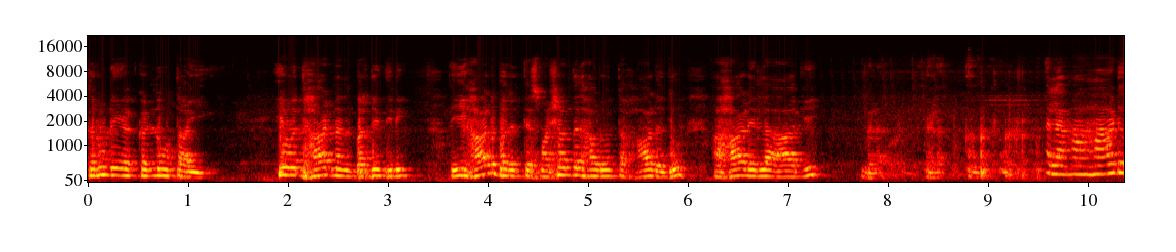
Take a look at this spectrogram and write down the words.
ಕರುಣೆಯ ಕಣ್ಣು ತಾಯಿ. ಈ ಒಂದು ಹಾಡು ನಾನು ಬರೆದಿದ್ದೀನಿ. ಈ ಹಾಡು ಬರುತ್ತೆ ಸ್ಮಶಾನದಲ್ಲಿ ಹಾಡುವಂಥ ಹಾಡದು. ಆ ಹಾಡೆಲ್ಲ ಆಗಿ ಬೇಡ ಬೇಡ. ಅಲ್ಲ ಆ ಹಾಡು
